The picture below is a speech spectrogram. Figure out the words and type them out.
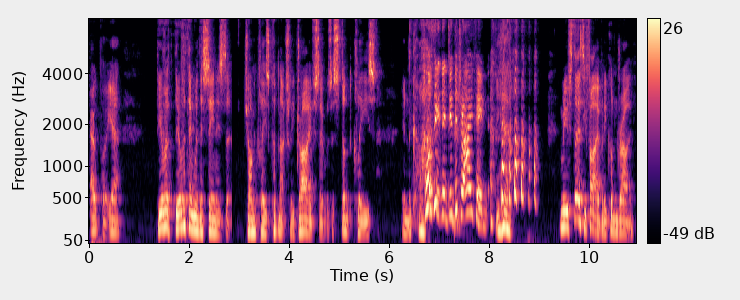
output. Yeah. The other the other thing with this scene is that John Cleese couldn't actually drive, so it was a stunt Cleese in the car. Was it that did the driving? yeah. I mean, he was 35, but he couldn't drive.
